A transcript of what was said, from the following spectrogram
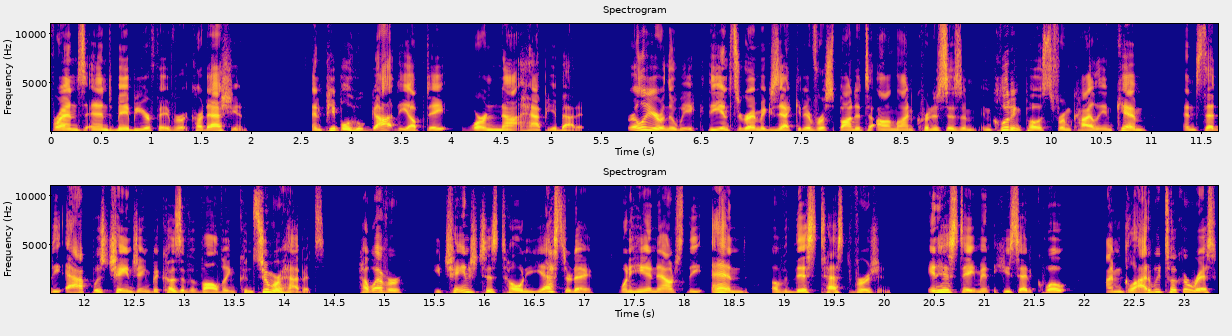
friends, and maybe your favorite Kardashian. And people who got the update were not happy about it. Earlier in the week, the Instagram executive responded to online criticism, including posts from Kylie and Kim, and said the app was changing because of evolving consumer habits. However, he changed his tone yesterday when he announced the end of this test version. In his statement, he said, quote, I'm glad we took a risk.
